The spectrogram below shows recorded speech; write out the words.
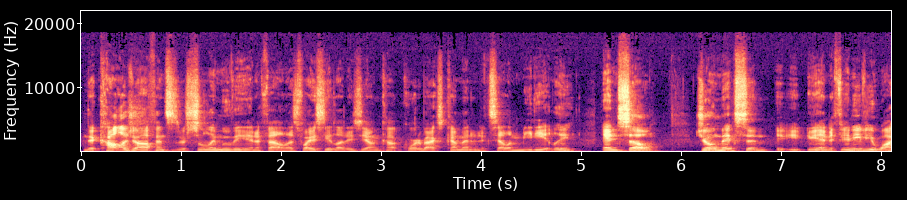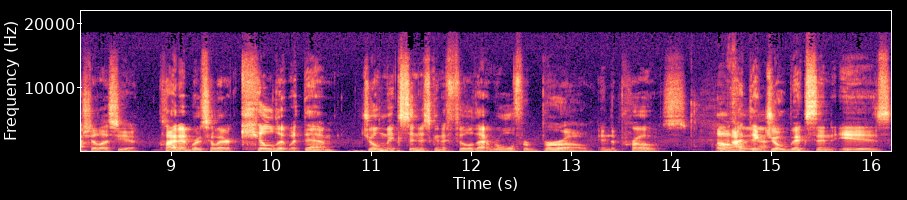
the college offenses are slowly moving the NFL. That's why you see a lot of these young quarterbacks come in and excel immediately. And so, Joe Mixon, again, if any of you watched LSU, Clyde Edwards-Helaire killed it with them. Joe Mixon is going to fill that role for Burrow in the pros. and oh, I think yeah. Joe Mixon is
